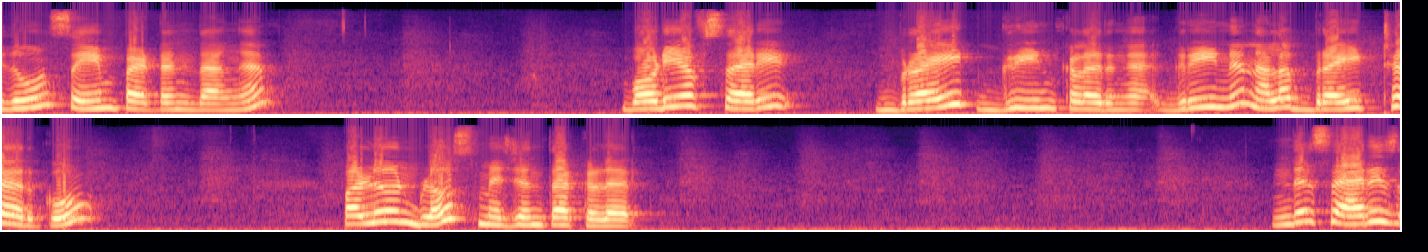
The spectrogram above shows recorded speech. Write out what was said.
இதுவும் சேம் பேட்டர்ன் தாங்க. Body of saree bright green கலருங்க க்ரீனு நல்லா பிரைட்டாக இருக்கும். பலூன் ப்ளவுஸ் மெஜந்தா கலர் இந்த சாரீஸ்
